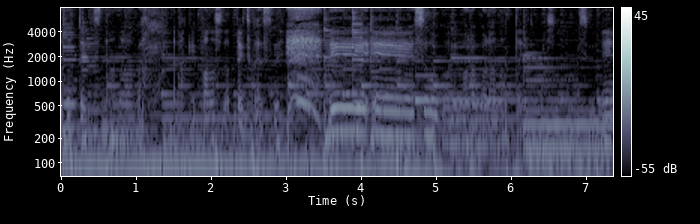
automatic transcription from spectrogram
ボコだったりですね。穴が開けっぱなしだったりとかですね。で、えー、すごくねバラバラだったりとかするんですよね。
